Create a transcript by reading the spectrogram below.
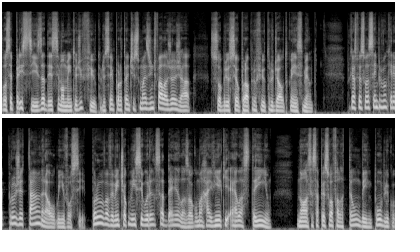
você precisa desse momento de filtro. Isso é importantíssimo, mas a gente fala já já sobre o seu próprio filtro de autoconhecimento. Porque as pessoas sempre vão querer projetar algo em você. Provavelmente alguma insegurança delas, alguma raivinha que elas tenham. Nossa, essa pessoa fala tão bem em público,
